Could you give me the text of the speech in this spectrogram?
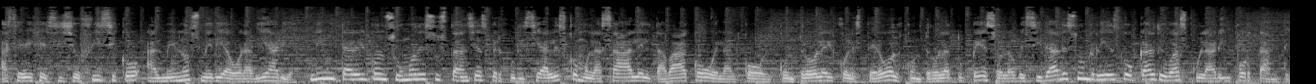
hacer ejercicio físico al menos media hora diaria, limitar el consumo de sustancias perjudiciales como la sal, el tabaco o el alcohol controla el colesterol, controla tu peso. La obesidad es un riesgo cardiovascular importante.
